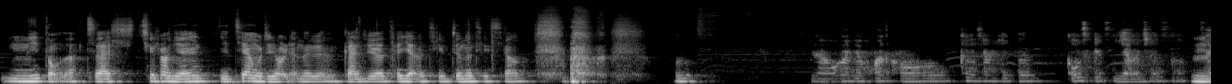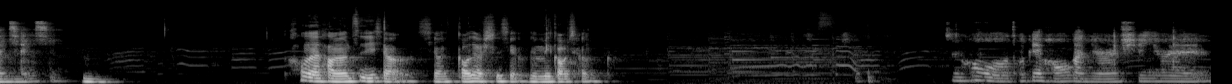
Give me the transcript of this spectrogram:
你懂的，在青少年也见过这种人的人，感觉他演的挺真的挺像的。嗯是啊，我感觉滑头更像是一个狗腿子一样的角色，嗯在前期。嗯。后来好像自己想想搞点事情，也没搞成。最后他变好，我感觉是因为，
